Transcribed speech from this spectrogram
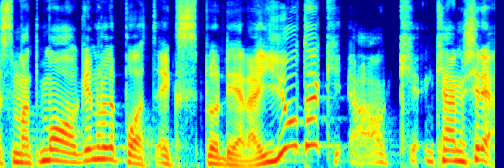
Som att magen håller på att explodera. Ja, tack! Ja, kanske det.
